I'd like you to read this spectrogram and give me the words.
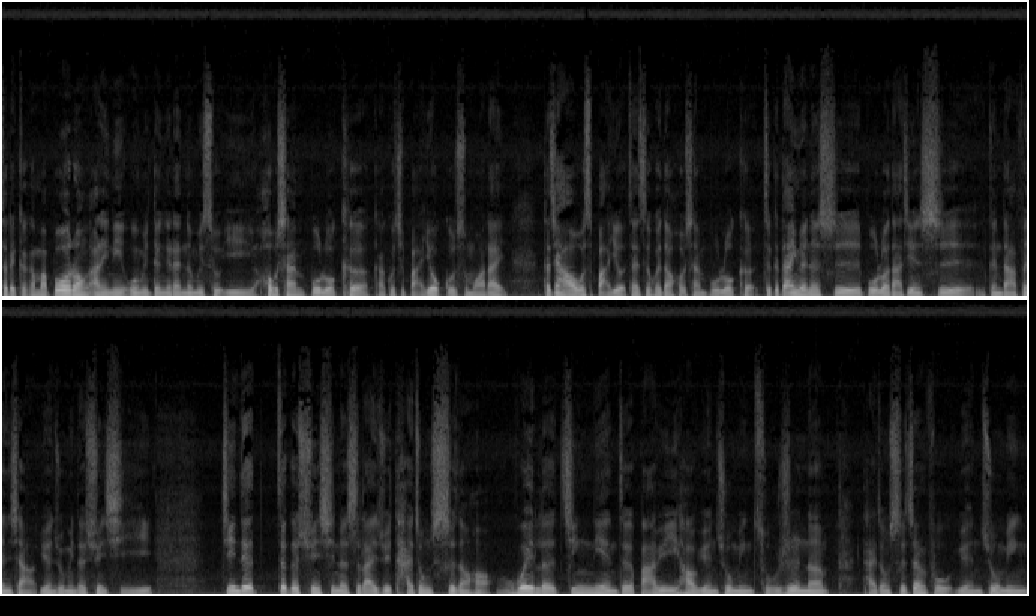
萨利嘎嘎马波隆阿里尼乌米登格兰努米苏以后山布洛克卡古奇巴尤古苏马来，大家好，我是巴尤，再次回到后山布洛克这个单元呢，是部落大件事，跟大家分享原住民的讯息。今天这个讯息呢，是来自于台中市的哈，为了纪念这个八月一号原住民族日呢，台中市政府原住民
